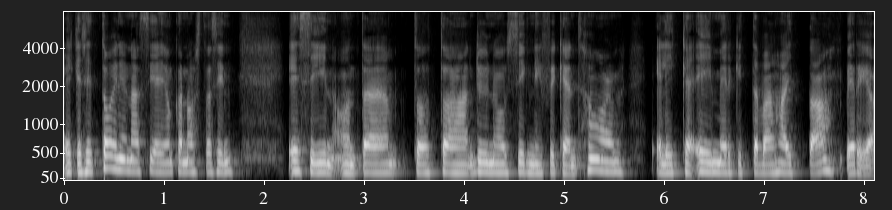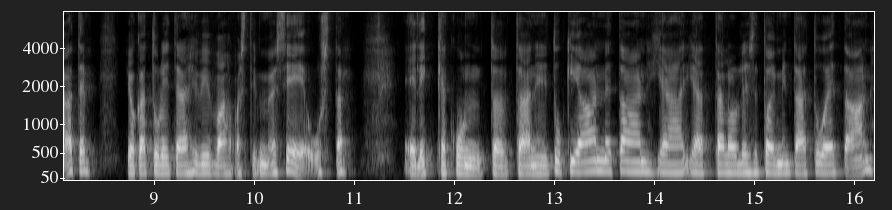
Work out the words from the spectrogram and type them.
Eikä sitten toinen asia, jonka nostasin esiin, on tämä tota, do no significant harm, eli ei merkittävää haittaa periaate, joka tuli täällä hyvin vahvasti myös EUsta. Eli kun tota, niin tukia annetaan ja, ja taloudellista toimintaa tuetaan,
